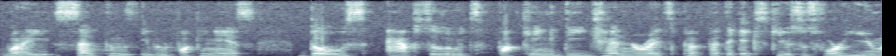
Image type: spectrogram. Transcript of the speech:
what a sentence even fucking is. Those absolute fucking degenerates pathetic excuses for human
